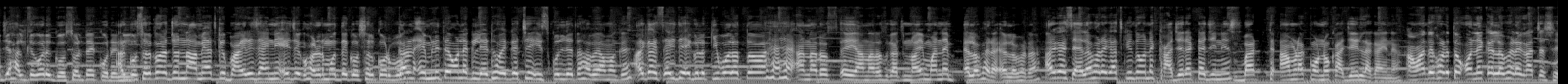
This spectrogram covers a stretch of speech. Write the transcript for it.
ভাবছি হালকা করে গোসলটাই করে। আর গোসল করার জন্য আমি আজকে বাইরে যাইনি এই যে ঘরের মধ্যে গোসল করব। কারণ এমনিতে অনেক লেট হয়ে গেছে স্কুল যেতে হবে আমাকে। আর গাছ এই যে এগুলো কি বলতো? হ্যাঁ হ্যাঁ আনারস এই আনারস গাছ নয় মানে অ্যালোভেরা অ্যালোভেরা। আর গাছ অ্যালোভেরা গাছ কিন্তু অনেক কাজের একটা জিনিস বাট আমরা কোনো কাজেই লাগাই না। আমাদের ঘরে তো অনেক অ্যালোভেরা গাছ আছে।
